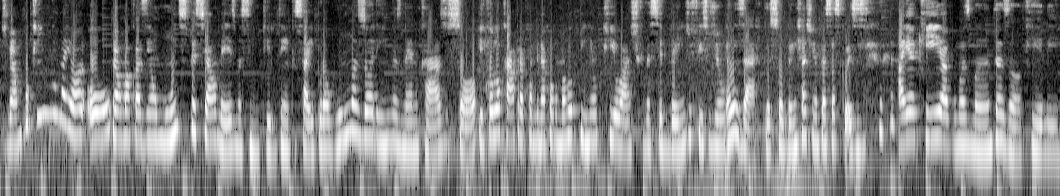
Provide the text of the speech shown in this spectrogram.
estiver um pouquinho maior ou para uma ocasião muito especial mesmo, assim, que ele tenha que sair por algumas horinhas, né, no caso, só e colocar para combinar com alguma roupinha, o que eu acho que vai ser bem difícil de eu usar, porque eu sou bem chatinha para essas coisas. Aí aqui algumas mantas, ó, que ele,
